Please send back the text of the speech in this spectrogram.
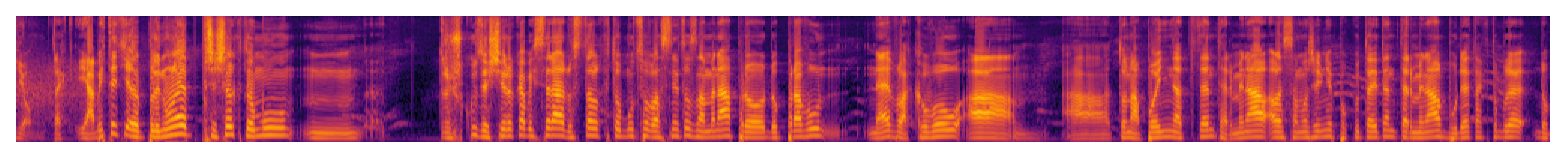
Jo, tak já bych teď plynule přešel k tomu, mm, trošku ze široka bych se rád dostal k tomu, co vlastně to znamená pro dopravu ne vlakovou a, a to napojení na ten terminál, ale samozřejmě pokud tady ten terminál bude, tak to bude do,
